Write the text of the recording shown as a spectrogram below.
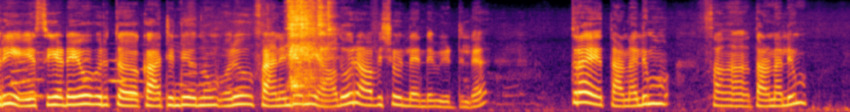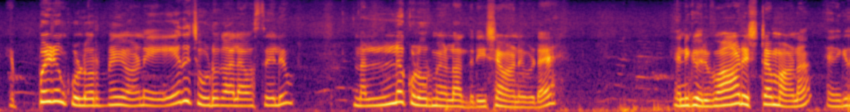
ഒരു എ സിയുടെയോ ഒരു കാറ്റിന്റെ ഒന്നും ഒരു ഫാനിന്റെ ഒന്നും യാതൊരു ആവശ്യമില്ല എന്റെ വീട്ടിൽ ഇത്ര തണലും തണലും എപ്പോഴും കുളിർമയുമാണ്. ഏത് ചൂട് കാലാവസ്ഥയിലും നല്ല കുളിർമയുള്ള അന്തരീക്ഷമാണ് ഇവിടെ. എനിക്ക് ഒരുപാട് ഇഷ്ടമാണ്. എനിക്ക്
